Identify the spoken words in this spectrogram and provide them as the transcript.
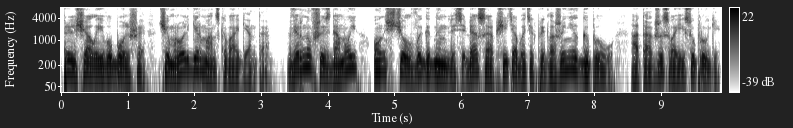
прельщало его больше, чем роль германского агента. Вернувшись домой, он счел выгодным для себя сообщить об этих предложениях ГПУ, а также своей супруге.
